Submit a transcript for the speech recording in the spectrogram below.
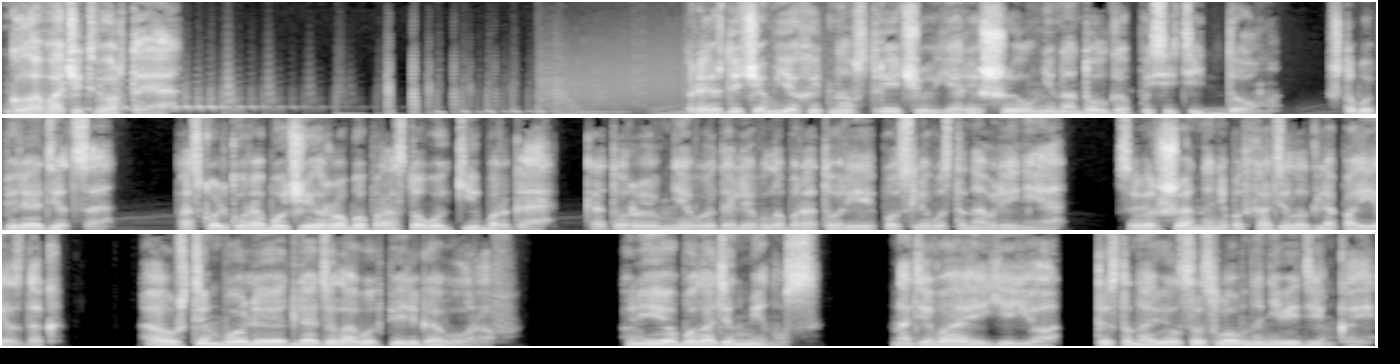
Глава четвертая. Прежде чем ехать навстречу, я решил ненадолго посетить дом, чтобы переодеться, поскольку рабочая роба простого киборга, которую мне выдали в лаборатории после восстановления, совершенно не подходила для поездок, а уж тем более для деловых переговоров. У нее был один минус. Надевая ее, ты становился словно невидимкой.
